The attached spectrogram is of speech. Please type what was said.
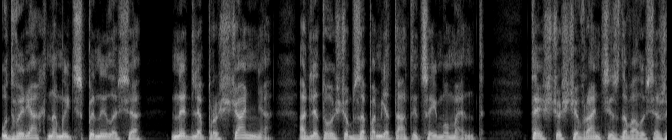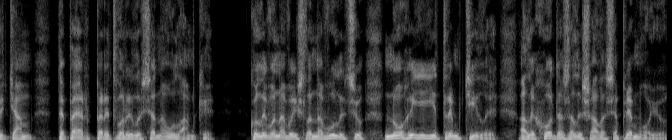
У дверях на мить спинилася не для прощання, а для того, щоб запам'ятати цей момент. Те, що ще вранці здавалося життям, тепер перетворилося на уламки. Коли вона вийшла на вулицю, ноги її тремтіли, але хода залишалася прямою.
